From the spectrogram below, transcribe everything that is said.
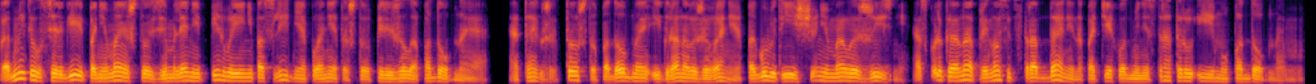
Подметил Сергей, понимая, что Земля не первая и не последняя планета, что пережила подобное. А также то, что подобная игра на выживание погубит еще немало жизней, а сколько она приносит страданий на потеху администратору и ему подобным.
